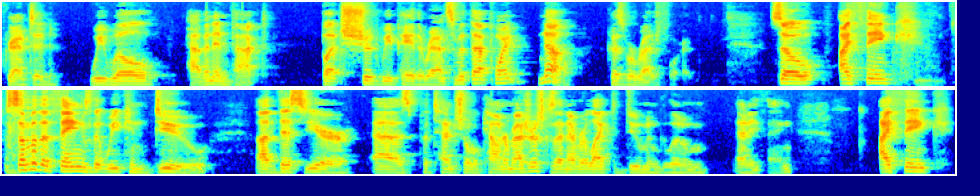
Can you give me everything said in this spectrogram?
granted, we will have an impact. But should we pay the ransom at that point? No, because we're ready for it. So I think some of the things that we can do uh, this year as potential countermeasures, because I never like to doom and gloom anything. I think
